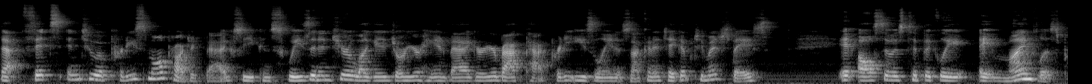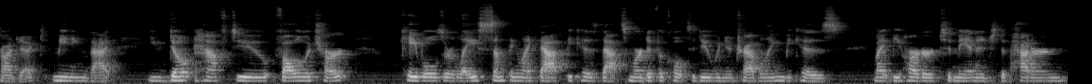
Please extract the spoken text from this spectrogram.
that fits into a pretty small project bag, so you can squeeze it into your luggage or your handbag or your backpack pretty easily, and it's not going to take up too much space. It also is typically a mindless project, meaning that you don't have to follow a chart, cables or lace, something like that, because that's more difficult to do when you're traveling because it might be harder to manage the pattern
